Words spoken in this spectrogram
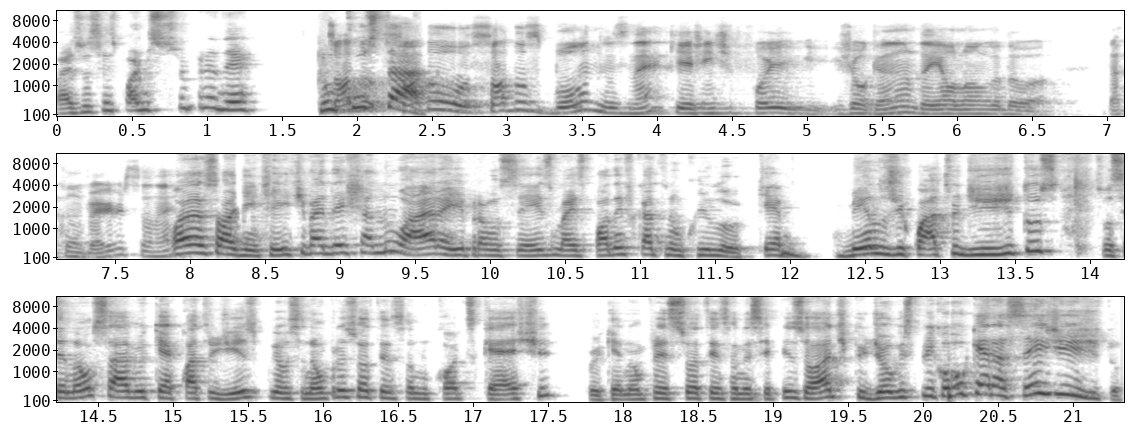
mas vocês podem se surpreender. Não só custa. Do, só, do, só, dos bônus, né? Que a gente foi jogando aí ao longo do, da conversa, né? Olha só, gente, a gente vai deixar no ar aí para vocês, mas podem ficar tranquilo que é menos de quatro dígitos. Se você não sabe o que é quatro dígitos, porque você não prestou atenção no Codes Cash, porque não prestou atenção nesse episódio, que o Diogo explicou que era seis dígitos.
